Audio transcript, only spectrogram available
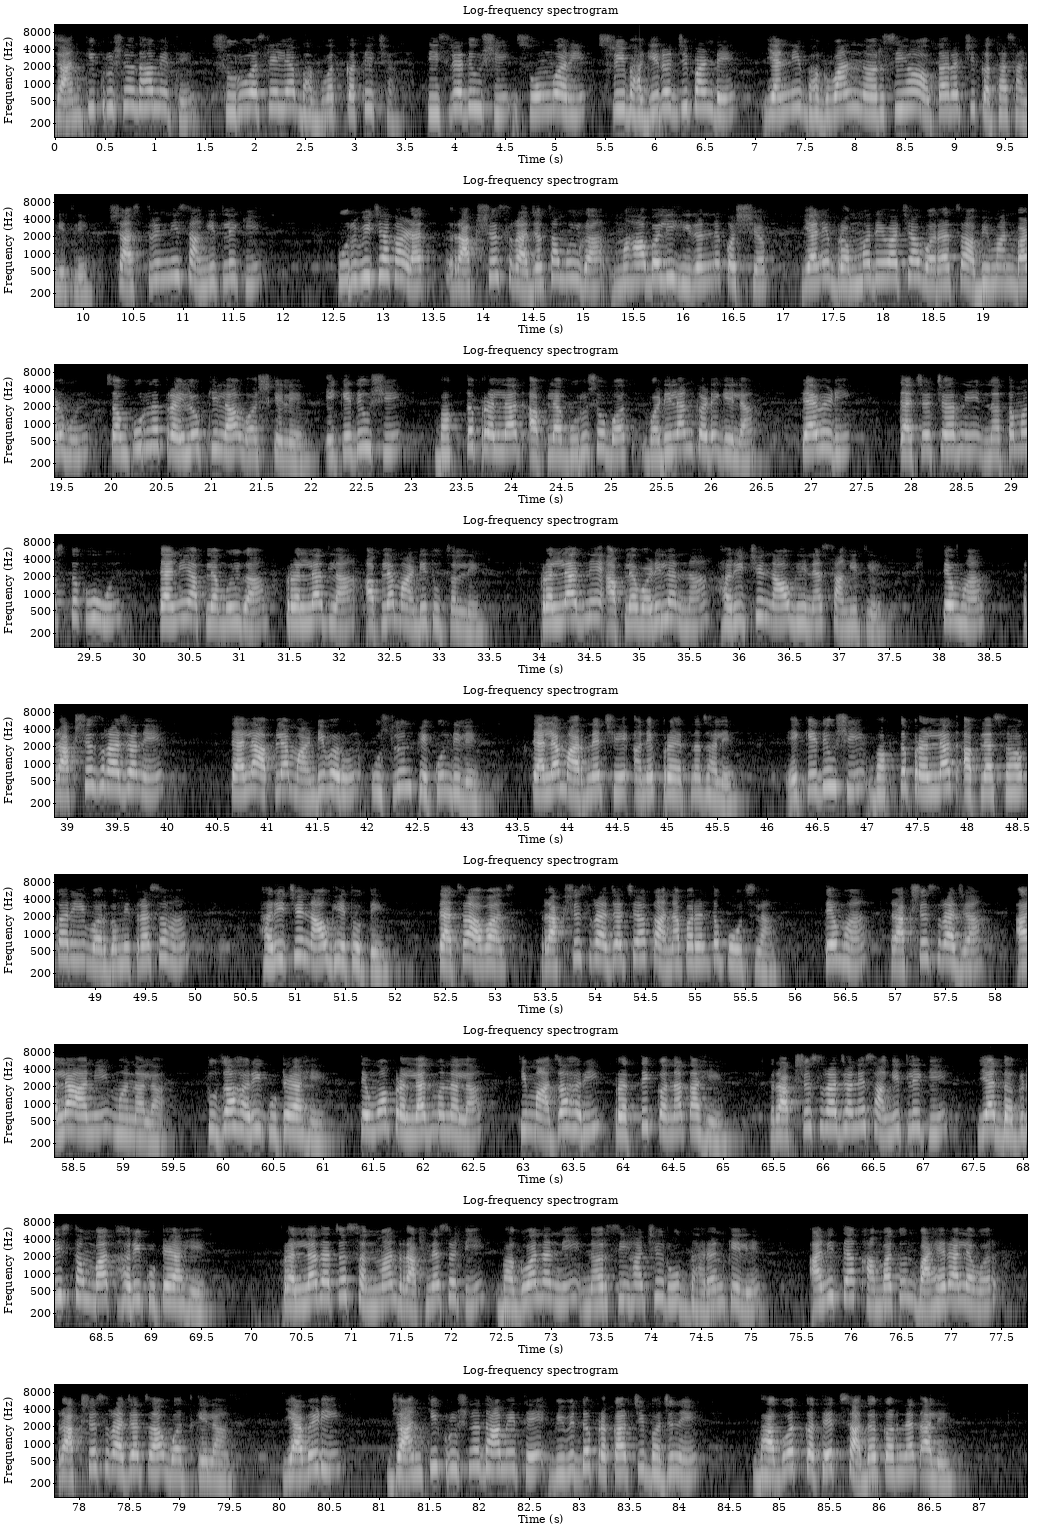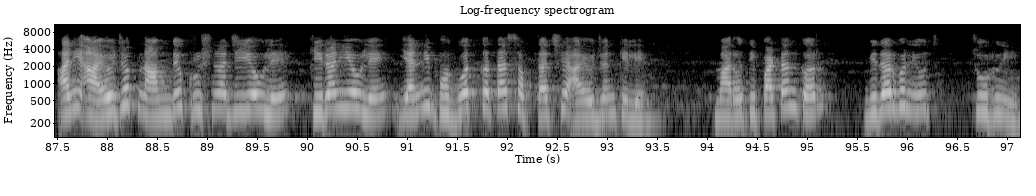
जानकी कृष्णधाम येथे सुरू असलेल्या भगवत कथेच्या तिसऱ्या दिवशी सोमवारी श्री भागीरथजी पांडे यांनी भगवान नरसिंह अवताराची कथा सांगितली. शास्त्रींनी सांगितले की पूर्वीच्या काळात राक्षस राजाचा मुलगा महाबली हिरण्यकश्यप याने ब्रह्मदेवाच्या वराचा अभिमान बाळगून संपूर्ण त्रैलोकीला वश केले. एके दिवशी भक्त प्रल्हाद आपल्या गुरुसोबत वडिलांकडे गेला. त्यावेळी त्याच्या चरणी नतमस्तक होऊन त्यांनी आपला मुलगा प्रल्हादला आपल्या मांडीत उचलले. प्रल्हादने आपल्या वडिलांना हरीचे नाव घेण्यास सांगितले. तेव्हा राक्षस राजाने त्याला आपल्या मांडीवरून उचलून फेकून दिले. त्याला मारण्याचे अनेक प्रयत्न झाले. एके दिवशी भक्त प्रल्हाद आपल्या सहकारी वर्गमित्रासह हरीचे नाव घेत होते. त्याचा आवाज राक्षस राजाच्या कानापर्यंत पोहोचला. तेव्हा राक्षस राजा आला आणि म्हणाला तुझा हरी कुठे आहे? तेव्हा प्रल्हाद म्हणाला की माझा हरी प्रत्येक कणात आहे. राक्षस राजाने सांगितले की या दगडी स्तंभात हरी कुठे आहे? प्रल्हादाचा सन्मान राखण्यासाठी भगवानांनी नरसिंहाचे रूप धारण केले आणि त्या खांबातून बाहेर आल्यावर राक्षस राजाचा वध केला. यावेळी जानकी कृष्णधाम येथे विविध प्रकारची भजने भागवत कथेत सादर करण्यात आले. आणि आयोजक नामदेव कृष्णाजी येवले किरण येवले यांनी भगवत कथा सप्ताहाचे आयोजन केले. मारुती पाटणकर विदर्भ न्यूज चूर्णी.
